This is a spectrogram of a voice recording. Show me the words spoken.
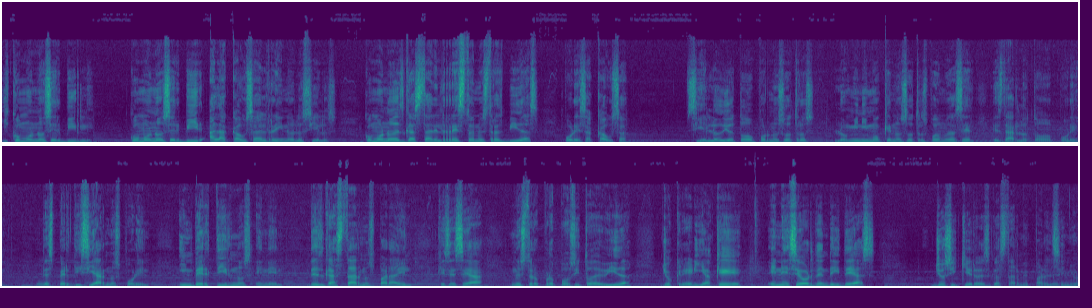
¿Y cómo no servirle? ¿Cómo no servir a la causa del reino de los cielos? ¿Cómo no desgastar el resto de nuestras vidas por esa causa? Si Él lo dio todo por nosotros, lo mínimo que nosotros podemos hacer es darlo todo por Él, desperdiciarnos por Él, invertirnos en Él, desgastarnos para Él, que ese sea nuestro propósito de vida. Yo creería que en ese orden de ideas, yo sí quiero desgastarme para el Señor.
